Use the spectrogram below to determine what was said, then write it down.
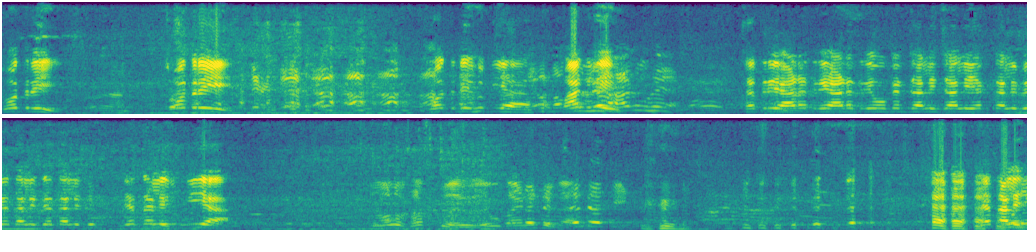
ચોત્રીસ. ચોત્રીસ. ચોત્રીસ રૂપિયા. પાંત્રીસ. છત્રીસ આડત્રી આડત્રી ઓગણચાલીસ ચાલીસ એકતાલીસ બેતાલીસ તેતાલીસ તેતાલીસ રૂપિયા. તેતાલીસ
